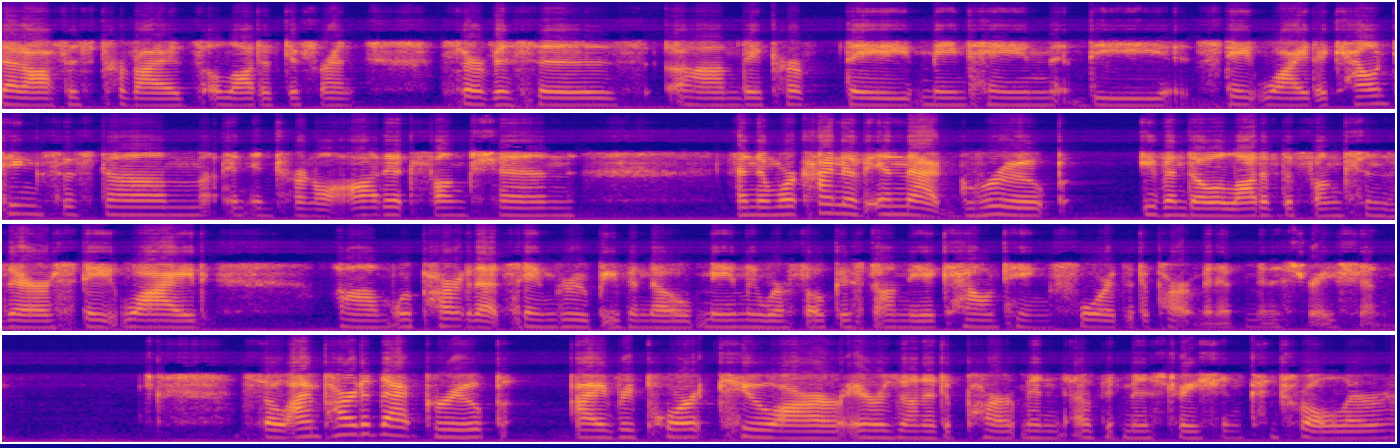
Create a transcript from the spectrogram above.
that office provides a lot of different services. Um, they per- they maintain the statewide accounting system, an internal audit function, and then we're kind of in that group. Even though a lot of the functions there are statewide, um, we're part of that same group. Even though mainly we're focused on the accounting for the Department of Administration. So I'm part of that group. I report to our Arizona Department of Administration controller,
